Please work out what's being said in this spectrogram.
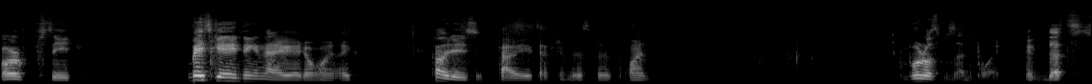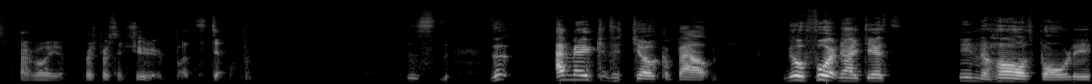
Or Siege. Basically anything in that area I don't really like. Call of Duty's probably the exception to this, but the point. Borderlands beside the point. That's not really a first person shooter, but still. This, the, I make the joke about no Fortnite dance in the halls, Baldy.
